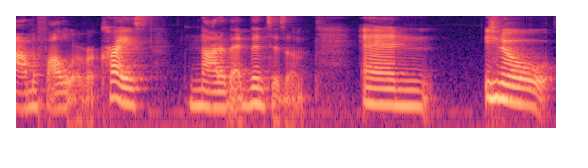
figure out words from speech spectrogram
I'm a follower of Christ, not of Adventism. And, you know,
